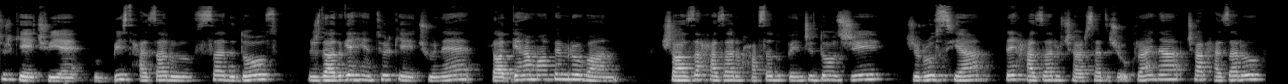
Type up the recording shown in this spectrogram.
ترکیه چیه؟ و بیست حزار و سد دوس دادگه ترکیه چونه دادگه هم مافی مروان شازه حزار و و پینج و جی جو روسیا ده هزار و چهارصد جو اوکراینا چهار هزار و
